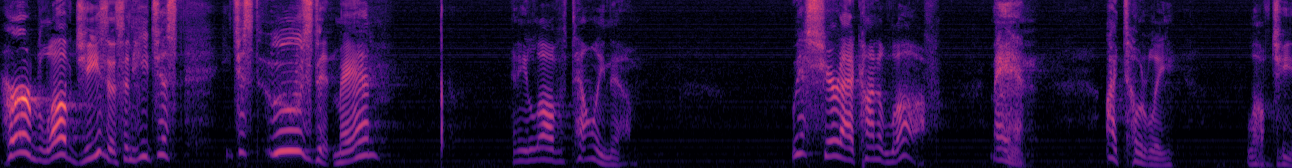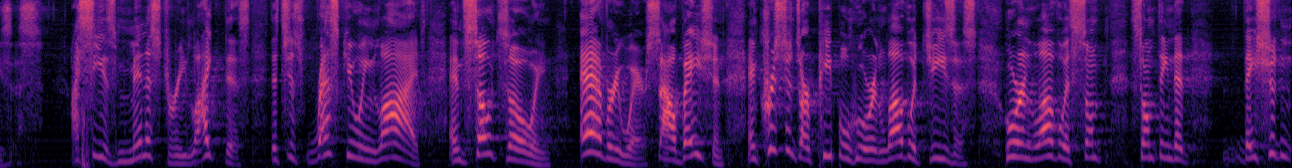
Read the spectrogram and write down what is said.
Herb loved Jesus and he just he just oozed it, man. And he loved telling them. We just share that kind of love. Man, I totally love Jesus. I see his ministry like this, that's just rescuing lives and sozoing everywhere, salvation. And Christians are people who are in love with Jesus, who are in love with some, something that they shouldn't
